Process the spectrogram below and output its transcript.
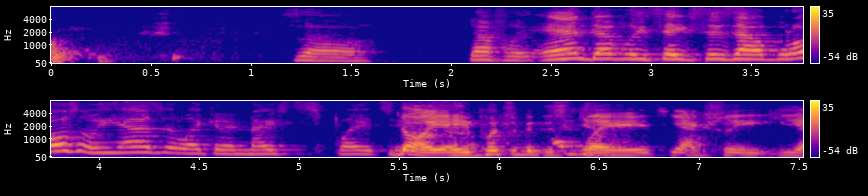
so definitely, and definitely takes his out, but also he has it like in a nice display too. No, yeah, he puts them in I get it. displays. He actually he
